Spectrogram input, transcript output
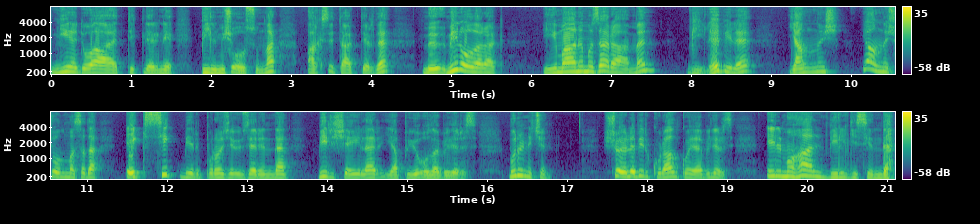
niye dua ettiklerini bilmiş olsunlar. Aksi takdirde mümin olarak imanımıza rağmen bile bile yanlış, yanlış olmasa da eksik bir proje üzerinden bir şeyler yapıyor olabiliriz. Bunun için şöyle bir kural koyabiliriz. İlmuhal bilgisinde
